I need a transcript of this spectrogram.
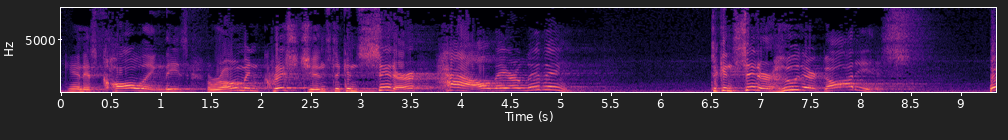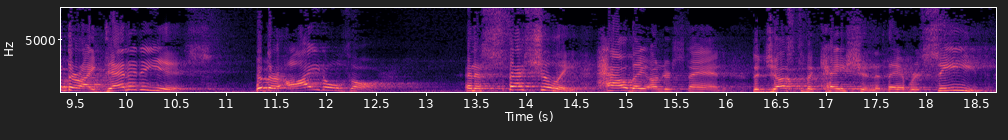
again, is calling these Roman Christians to consider how they are living, to consider who their God is, what their identity is, what their idols are, and especially how they understand the justification that they have received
